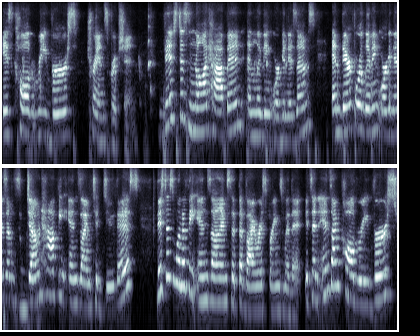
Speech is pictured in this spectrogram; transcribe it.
is called reverse transcription. This does not happen in living organisms, and therefore living organisms don't have the enzyme to do this. This is one of the enzymes that the virus brings with it. It's an enzyme called reverse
